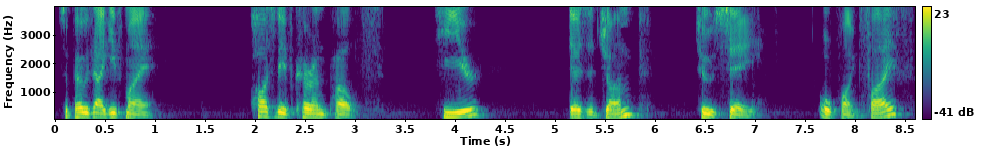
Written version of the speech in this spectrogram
suppose I give my positive current pulse. Here, there's a jump to, say, 0.5.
